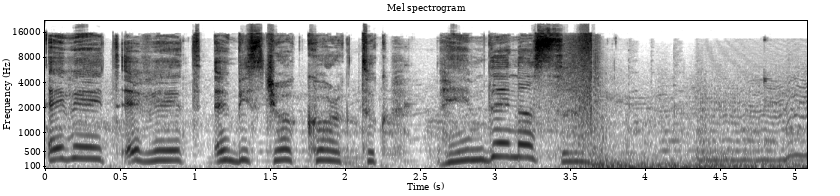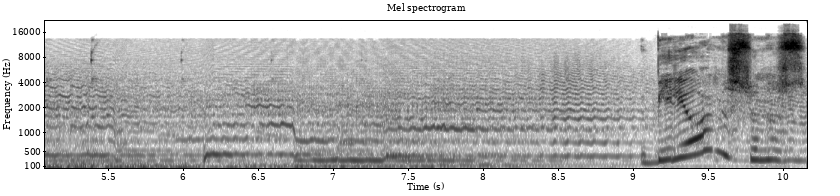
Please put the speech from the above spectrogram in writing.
Evet, evet. E, Biz çok korktuk. Hem de nasıl? Biliyor musunuz?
